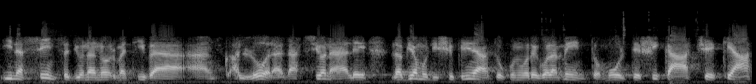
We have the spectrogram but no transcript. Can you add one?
in assenza di una normativa allora nazionale, l'abbiamo disciplinato con un regolamento molto efficace che ha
